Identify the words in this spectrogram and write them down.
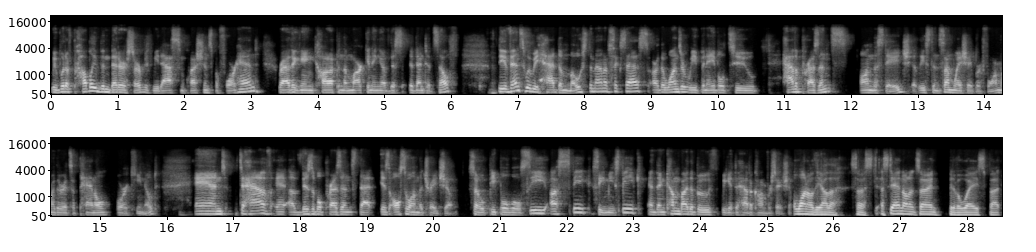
We would have probably been better served if we'd asked some questions beforehand rather than getting caught up in the marketing of this event itself. Yeah. The events where we had the most amount of success are the ones where we've been able to have a presence on the stage, at least in some way, shape, or form, whether it's a panel or a keynote, and to have a, visible presence that is also on the trade show. So people will see us speak, see me speak, and then come by the booth. We get to have a conversation. One or the other. So a stand on its own, bit of a waste, but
